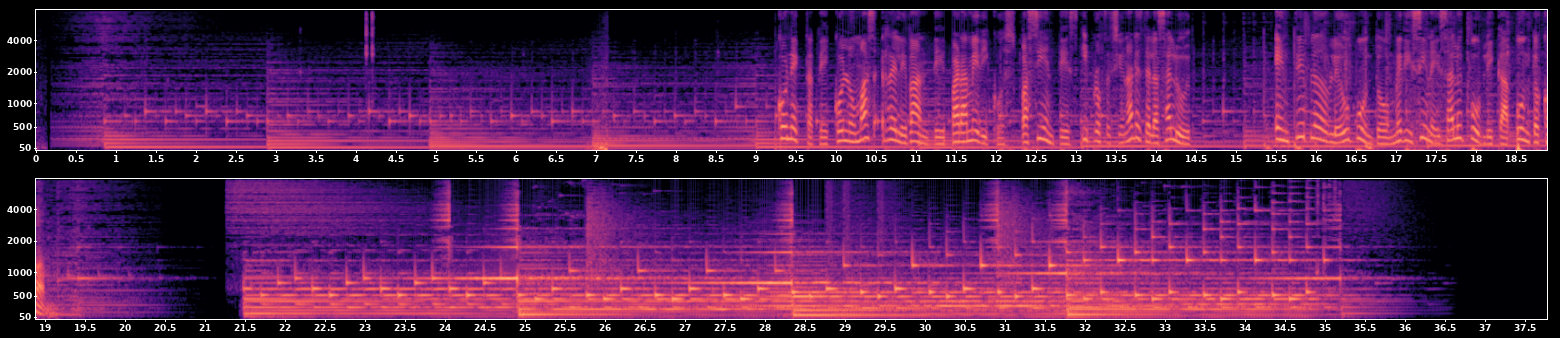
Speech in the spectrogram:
Conéctate con lo más relevante para médicos, pacientes y profesionales de la salud en www.medicinaysaludpublica.com.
